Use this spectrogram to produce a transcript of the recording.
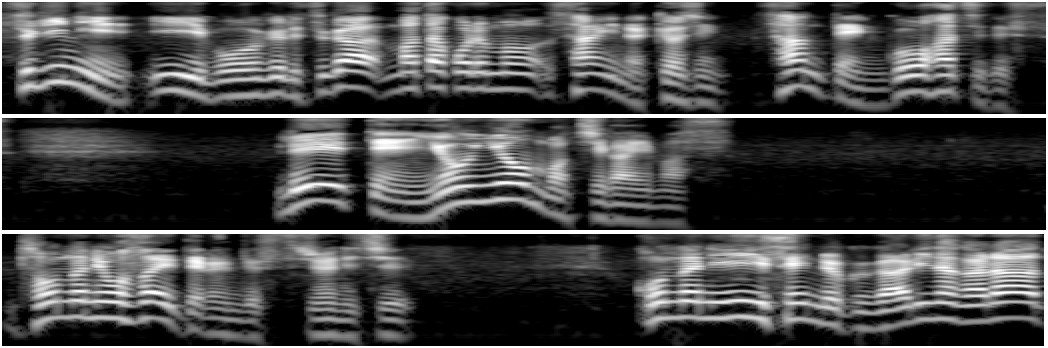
次にいい防御率が、またこれも3位の巨人、3.58です。0.44も違います。そんなに抑えてるんです、中日。こんなにいい戦力がありながら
